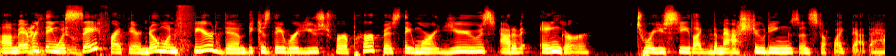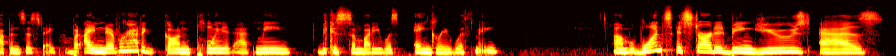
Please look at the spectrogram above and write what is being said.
um, everything was safe right there. No one feared them because they were used for a purpose. They weren't used out of anger to where you see like the mass shootings and stuff like that that happens this day. But i never had a gun pointed at me because somebody was angry with me um, once it started being used as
